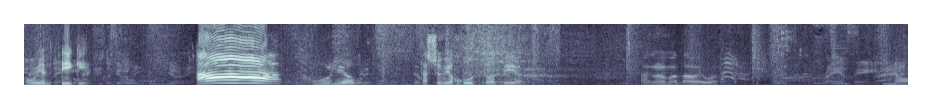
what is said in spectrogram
Uy, el tiki. ¡Ah! Julio. Te has subido justo, tío. Ah, no lo he matado igual. No.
